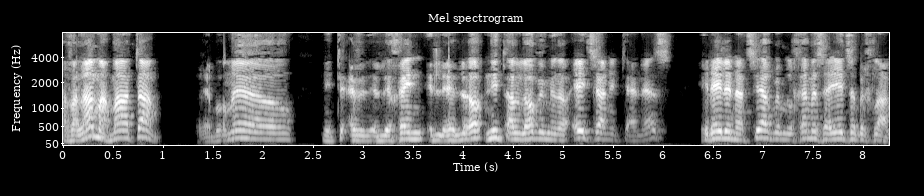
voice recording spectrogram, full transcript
אבל למה? מה הטעם? הרב אומר, לכן לא, ניתן לו ממנו עצה ניתנס, כדי לנצח במלחמת היצע בכלל.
